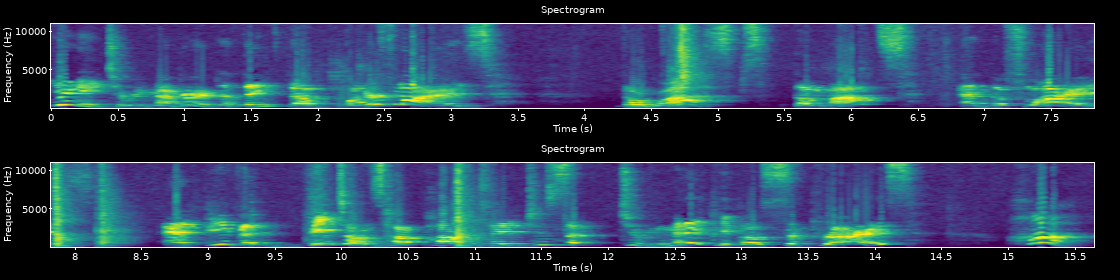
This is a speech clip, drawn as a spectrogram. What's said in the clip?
You need to remember to thank the butterflies, the wasps, the moths, and the flies, and even beetles help pollinate to, to many people's surprise. Huh.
